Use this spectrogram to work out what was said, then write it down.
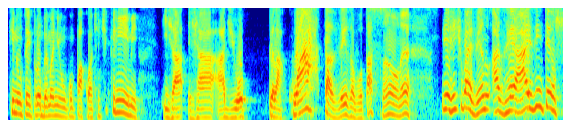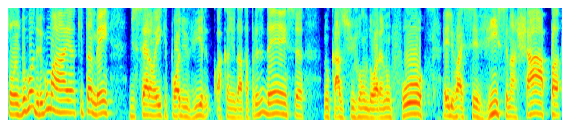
que não tem problema nenhum com o pacote anticrime, e já, já adiou pela quarta vez a votação, né? E a gente vai vendo as reais intenções do Rodrigo Maia, que também disseram aí que pode vir a candidata à presidência, no caso se o João Dória não for, ele vai ser vice na chapa,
